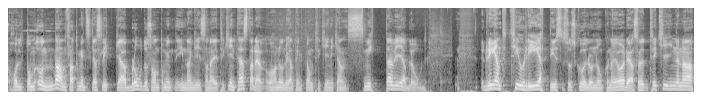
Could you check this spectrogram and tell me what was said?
hållit dem undan för att de inte ska slicka blod och sånt innan grisarna är trikintestade. Och han undrar helt enkelt om trikiner kan smitta via blod. Rent teoretiskt så skulle de nog kunna göra det. Alltså trikinerna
